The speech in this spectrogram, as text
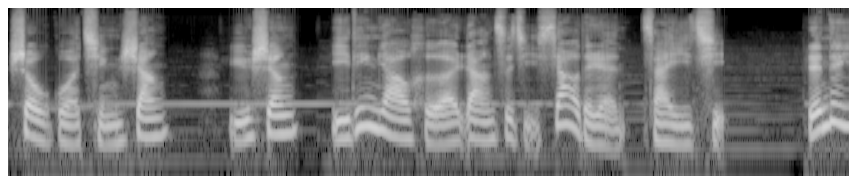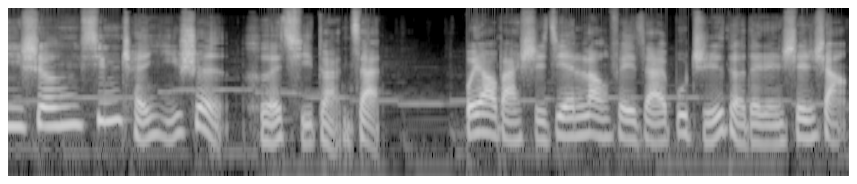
受过情伤，余生一定要和让自己笑的人在一起。人的一生，星辰一瞬，何其短暂！不要把时间浪费在不值得的人身上，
